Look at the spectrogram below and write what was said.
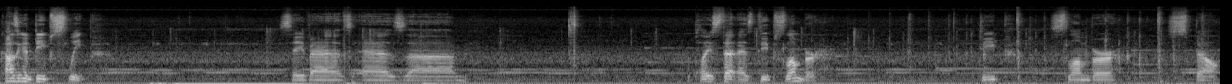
Causing a deep sleep. Save as as um, replace that as deep slumber. Deep slumber spell.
